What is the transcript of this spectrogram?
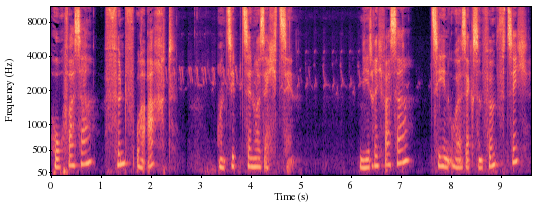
Hochwasser 5 Uhr 8 und 17 Uhr 16. Niedrigwasser 10 Uhr 56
